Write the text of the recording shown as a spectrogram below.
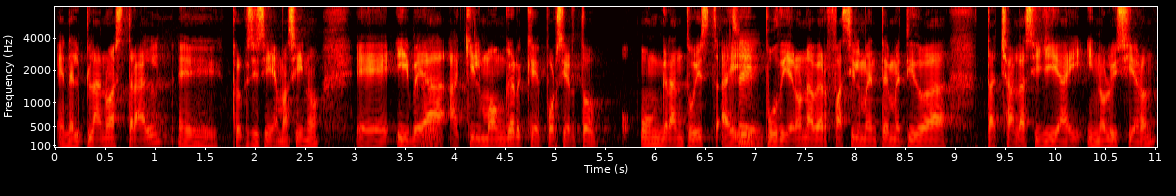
en el plano astral, eh, creo que sí se llama así, ¿no? Eh, y ve a, Killmonger, que por cierto, un gran twist, ahí pudieron haber fácilmente metido a T'Challa CGI y no lo hicieron.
